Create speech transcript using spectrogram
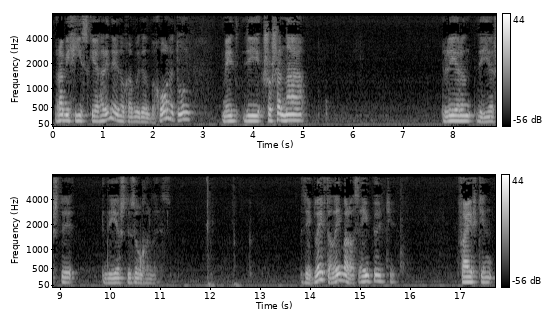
Rabbi Fiske, herinner je nog, hebben we dan begonnen toen met die Shoshana leren de eerste, de eerste zogerles. Zij blijft alleen maar als één puntje. 15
